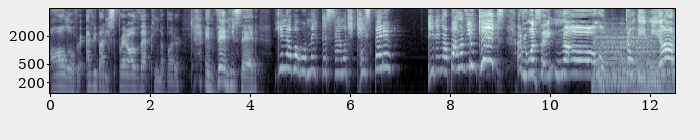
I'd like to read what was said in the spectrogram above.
all over. Everybody spread all of that peanut butter. And then he said, You know what will make this sandwich taste better? Eating up all of you kids! Everyone say, No! Don't eat me up!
